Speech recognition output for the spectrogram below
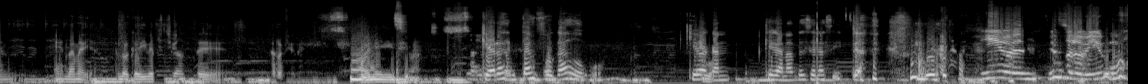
en, en la media, en lo que a diversión se, se refiere. Buenísima. Que ahora está enfocado, po. Qué bacán. Qué ganas de ser así. Sí, yo pienso lo mismo.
